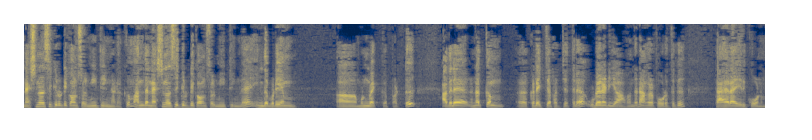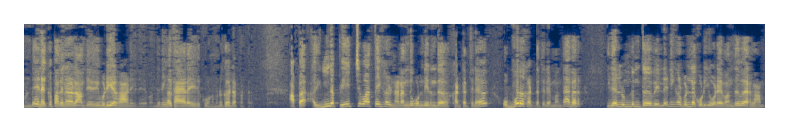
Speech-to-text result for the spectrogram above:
நேஷனல் செக்யூரிட்டி கவுன்சில் மீட்டிங் நடக்கும். அந்த நேஷனல் செக்யூரிட்டி கவுன்சில் மீட்டிங்ல இந்த விடயம் முன்வைக்கப்பட்டு அதுல இணக்கம் கிடைச்ச பட்சத்துல உடனடியாக வந்து நாங்கள் போறதுக்கு தயாரா இருக்கணும் எனக்கு பதினேழாம் தேதி விடிய காலையிலே வந்து நீங்கள் தயாரா இருக்கணும் கேட்டப்பட்டது. அப்ப இந்த பேச்சுவார்த்தைகள் நடந்து கொண்டிருந்த கட்டத்துல ஒவ்வொரு கட்டத்திலும் வந்து அவர் இதில் ஒன்றும் தேவையில்லை நீங்கள் வெள்ளக்கொடியோட வந்து வரலாம்.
